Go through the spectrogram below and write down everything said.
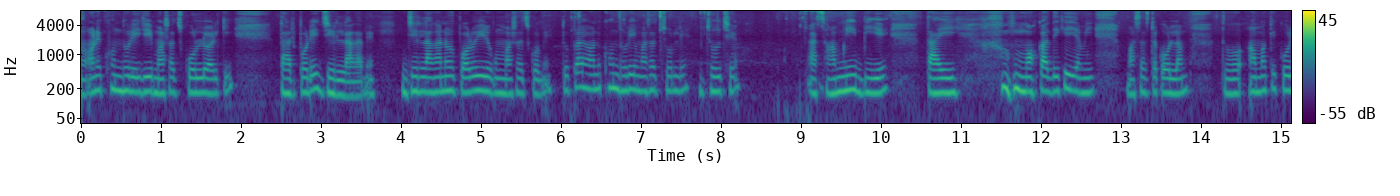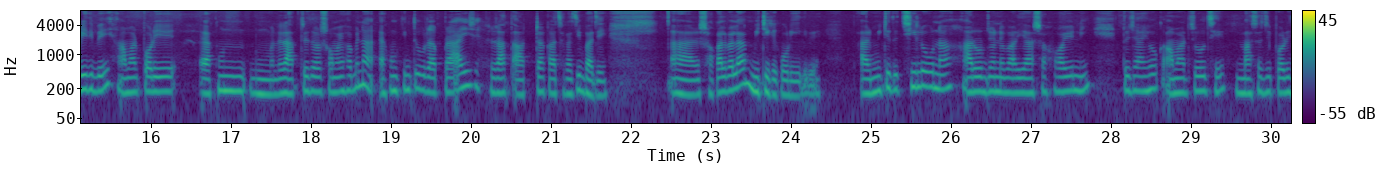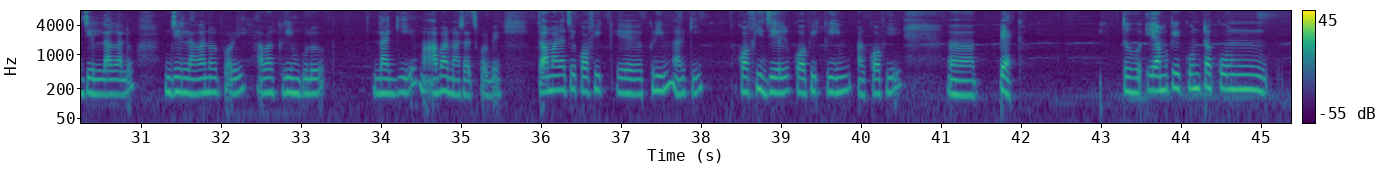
অনেকক্ষণ ধরে এই যে মাসাজ করল আর কি, তারপরে জেল লাগাবে। জেল লাগানোর পরেও এরকম মাসাজ করবে। তো প্রায় অনেকক্ষণ ধরেই মাসাজ চললে, চলছে। আর সামনেই বিয়ে, তাই মকা দেখেই আমি মাসাজটা করলাম। তো আমাকে করে দিবে। আমার পরে এখন মানে রাত্রে তো আর সময় হবে না। এখন কিন্তু প্রায় রাত আটটার কাছাকাছি বাজে। আর সকালবেলা মিটিকে করিয়ে দিবে। আর মিটি তো ছিলও না, আর ওর জন্য বাড়ি আসা হয়নি। তো যাই হোক, আমার চলছে। মাসাজের পরে জেল লাগালো। জেল লাগানোর পরে আবার ক্রিমগুলো লাগিয়ে আবার মাসাজ করবে। তো আমার আছে কফি ক্রিম আর কি। কফি জেল, কফি ক্রিম আর কফি প্যাক। তো এ আমাকে কোনটা কোন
